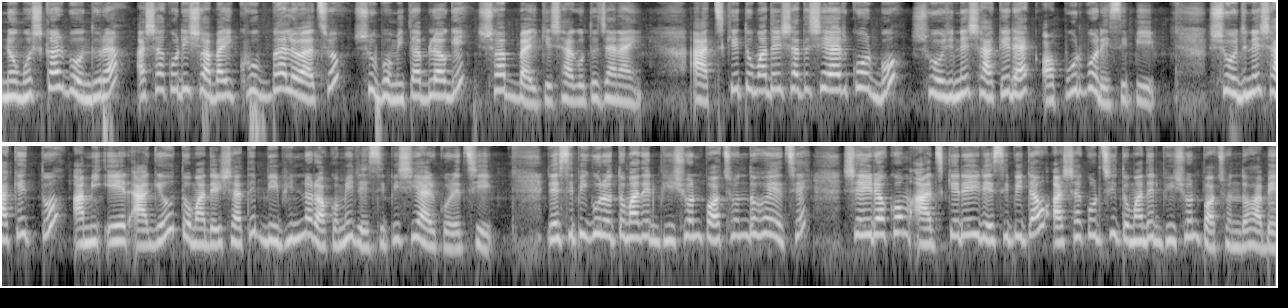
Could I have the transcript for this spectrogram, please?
নমস্কার বন্ধুরা আশা করি সবাই খুব ভালো আছো। শুভমিতা ব্লগে সবাইকে স্বাগত জানাই। আজকে তোমাদের সাথে শেয়ার করব সজনে শাকের এক অপূর্ব রেসিপি সজনে শাকের তো আমি এর আগেও তোমাদের সাথে বিভিন্ন রকমের রেসিপি শেয়ার করেছি। রেসিপিগুলো তোমাদের ভীষণ পছন্দ হয়েছে, সেই রকম আজকের এই রেসিপিটাও আশা করছি তোমাদের ভীষণ পছন্দ হবে।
